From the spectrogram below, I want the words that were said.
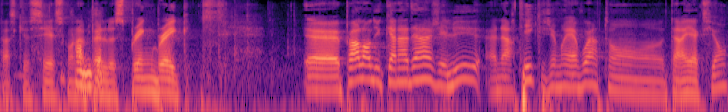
parce que c'est ce qu'on appelle le spring break. Euh, parlant du Canada, j'ai lu un article, j'aimerais avoir ton, ta réaction.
